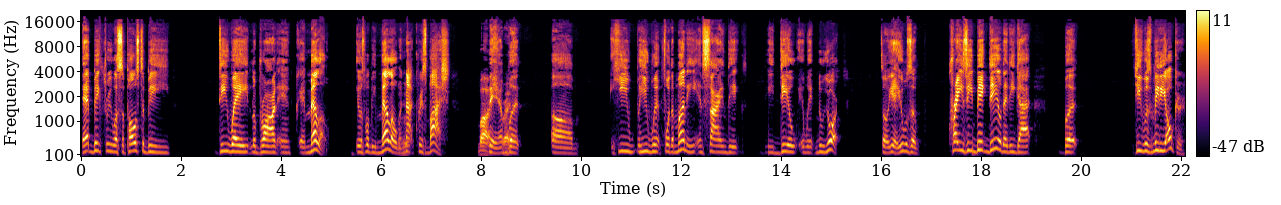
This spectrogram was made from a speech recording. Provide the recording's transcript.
That big three was supposed to be D Wade, LeBron, and and Melo. It was supposed to be Melo mm-hmm. and not Chris Bosh, there, right. but um, he he went for the money and signed the the deal with New York. So yeah, it was a crazy big deal that he got, but he was mediocre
